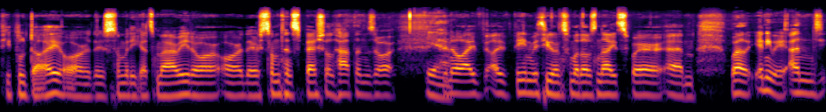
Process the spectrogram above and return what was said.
people die, or there's somebody gets married, or or there's something special happens, or Yeah. you know I've I've been with you on some of those nights where, um, well, anyway, and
